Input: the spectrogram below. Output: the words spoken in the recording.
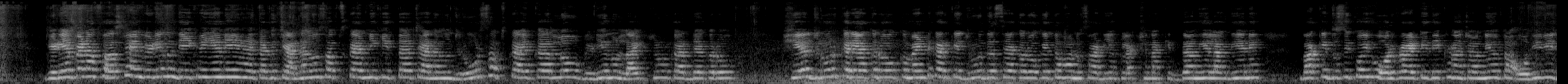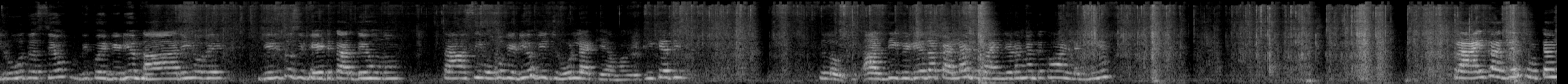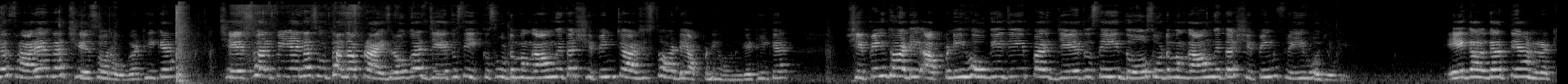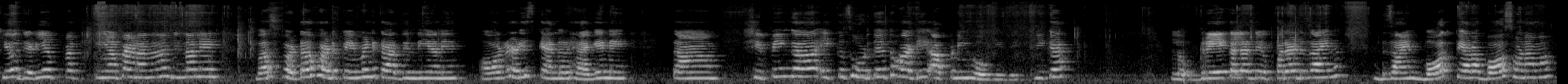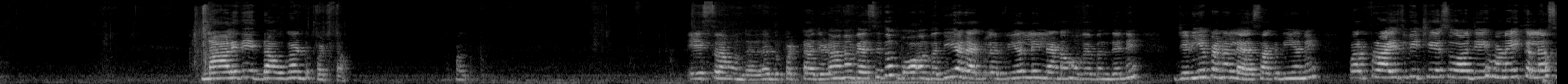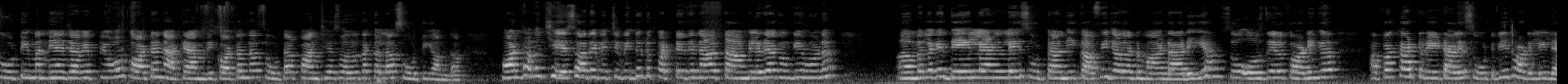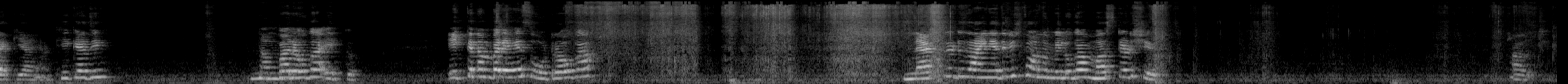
ਜਿਹੜੀਆਂ ਭੈਣਾਂ ਫਸਟ ਟਾਈਮ ਵੀਡੀਓ ਨੂੰ ਦੇਖ ਰਹੀਆਂ ਨੇ, ਹਜੇ ਤੱਕ ਚੈਨਲ ਨੂੰ ਸਬਸਕ੍ਰਾਈਬ ਨਹੀਂ ਕੀਤਾ ਚੈਨਲ ਨੂੰ ਜਰੂਰ ਸਬਸਕ੍ਰਾਈਬ ਕਰ ਲਓ ਵੀਡੀਓ ਨੂੰ ਲਾਈਕ ਜਰੂਰ ਕਰ ਦਿਆ ਕਰੋ ਸ਼ੇਅਰ ਜਰੂਰ ਕਰਿਆ ਕਰੋ ਕਮੈਂਟ ਕਰਕੇ ਜਰੂਰ ਦੱਸਿਆ ਕਰੋ ਕਿ ਤੁਹਾਨੂੰ ਸਾਡੀਆਂ ਕਲੈਕਸ਼ਨਾਂ ਕਿੱਦਾਂ ਦੀਆਂ ਲੱਗਦੀਆਂ ਨੇ। ਬਾਕੀ ਤੁਸੀਂ ਕੋਈ ਹੋਰ ਵੈਰਾਈਟੀ ਦੇਖਣਾ ਚਾਹੁੰਦੇ ਹੋ ਤਾਂ ਉਹਦੀ ਵੀ ਜਰੂਰ ਦੱਸਿਓ, ਵੀ ਕੋਈ ਵੀਡੀਓ ਨਾ ਆ ਰਹੀ ਹੋਵੇ, ਜਿਹਦੀ ਤੁਸੀਂ ਵੇਟ ਕਰਦੇ ਹੋ ਤਾਂ ਅਸੀਂ ਉਹ ਵੀਡੀਓ ਵੀ ਜਰੂਰ ਲੈ ਕੇ ਆਵਾਂਗੇ, ਠੀਕ ਹੈ ਜੀ? ਲੋ ਜੀ, ਅੱਜ ਦੀ ਵੀਡੀਓ ਦਾ ਪਹਿਲਾ ਡਿਜ਼ਾਈਨ ਜਿਹੜਾ ਮੈਂ ਦਿਖਾਉਣ ਲੱਗੀ ਹਾਂ। ਪ੍ਰਾਈਸ ਅੱਜ ਦੇ ਸੂਟਾਂ ਦਾ ਸਾਰਿਆਂ ਦਾ 600 ਰਹੂਗਾ, ਠੀਕ ਹੈ? 600 ਰੁਪਏ ਇਹਨਾਂ ਸੂਟਾਂ ਦਾ ਪ੍ਰਾਈਸ ਰਹੂਗਾ। ਜੇ ਤੁਸੀਂ ਇੱਕ ਸੂਟ ਮੰਗਾਓਗੇ ਤਾਂ ਸ਼ਿਪਿੰਗ ਚਾਰजेस ਤੁਹਾਡੇ ਆਪਣੇ ਹੋਣਗੇ, ਠੀਕ ਹੈ? ਸ਼ਿਪਿੰਗ ਤੁਹਾਡੀ ਆਪਣੀ ਹੋਊਗੀ ਜੀ, ਪਰ ਜੇ ਤੁਸੀਂ ਦੋ ਸੂਟ ਮੰਗਾਓਗੇ ਤਾਂ ਸ਼ਿਪਿੰਗ ਫ੍ਰੀ ਹੋ ਜਾਊਗੀ। ਇਹ ਗੱਲ ਦਾ ਧਿਆਨ ਰੱਖਿਓ, ਜਿਹੜੀਆਂ ਪੱਕੀਆਂ ਭੈਣਾਂ ਨੇ ਨਾ, ਜਿਨ੍ਹਾਂ ਨੇ ਬਸ ਫਟਾਫਟ ਪੇਮੈਂਟ ਕਰ ਦਿੰਦੀਆਂ ਨੇ ਆਲਰੇਡੀ ਸਕੈਨਰ ਹੈਗੇ ਨੇ, ਤਾਂ ਸ਼ਿਪਿੰਗ ਇੱਕ ਸੂਟ ਤੇ ਤੁਹਾਡੀ ਆਪਣੀ ਹੋਊਗੀ ਜੀ, ਠੀਕ ਹੈ? ਲੋ ਗ੍ਰੇ ਕਲਰ ਦੇ ਉੱਪਰ ਹੈ ਡਿਜ਼ਾਈਨ ਡਿਜ਼ਾਈਨ ਬਹੁਤ ਪਿਆਰਾ, ਬਹੁਤ ਸੋਹਣਾ ਵਾ। ਨਾਲ ਇਹਦੇ ਇਦਾਂ ਆਊਗਾ ਦੁਪੱਟਾ। ਇਸ ਤਰ੍ਹਾਂ ਹੁੰਦਾ ਇਹਦਾ ਦੁਪੱਟਾ ਜਿਹੜਾ ਨਾ, ਵੈਸੇ ਤਾਂ ਬਹੁਤ ਵਧੀਆ ਰੈਗੂਲਰ ਵੀਅਰ ਲਈ ਲੈਣਾ ਹੋਵੇ ਬੰਦੇ ਨੇ। ਜਿਹੜੀਆਂ ਪੈਣਾ ਲੈ ਸਕਦੀਆਂ ਨੇ। ਪਰ ਪ੍ਰਾਈਸ ਵੀ 600 ਆ, ਜੇ ਹੁਣ ਇਹ ਇਕੱਲਾ ਸੂਟ ਹੀ ਮੰਨਿਆ ਜਾਵੇ ਪਿਓਰ ਕਾਟਨ ਆ ਕੈਮਰੀ ਕਾਟਨ ਦਾ ਸੂਟ ਆ 5-600 ਦਾ ਤਾਂ ਇਕੱਲਾ ਸੂਟ ਹੀ ਆਉਂਦਾ। ਹੁਣ ਤੁਹਾਨੂੰ 600 ਦੇ ਵਿੱਚ ਵਿਦ ਦੁਪੱਟੇ ਦੇ ਨਾਲ ਤਾਂ ਮਿਲ ਰਿਹਾ, ਕਿਉਂਕਿ ਹੁਣ ਮਤਲਬ ਕਿ ਦੇਣ ਲੈਣ ਲਈ ਸੂਟਾਂ ਦੀ ਕਾਫੀ ਜ਼ਿਆਦਾ ਡਿਮਾਂਡ ਆ ਰਹੀ ਆ। ਸੋ ਉਸ ਦੇ ਅਕੋਰਡਿੰਗ ਆਪਾਂ ਘੱਟ ਰੇਟ ਵਾਲੇ ਸੂਟ ਵੀ ਤੁਹਾਡੇ ਲਈ ਲੈ ਕੇ ਆਏ ਆ ਠੀਕ ਹੈ ਜੀ? ਨੰਬਰ ਹੋਊਗਾ 1 ਇੱਕ ਨੰਬਰ ਇਹ ਸੂਟ ਰਹੂਗਾ। ਨੈਕਸਟ ਡਿਜ਼ਾਈਨ ਇਹਦੇ ਵਿੱਚ ਤੁਹਾਨੂੰ ਮਿਲੂਗਾ ਮਸਟਰਡ ਸ਼ੇਡ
